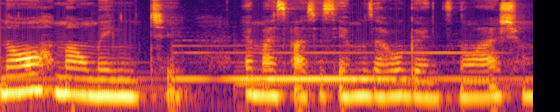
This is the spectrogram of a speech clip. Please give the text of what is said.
Normalmente é mais fácil sermos arrogantes, não acham?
